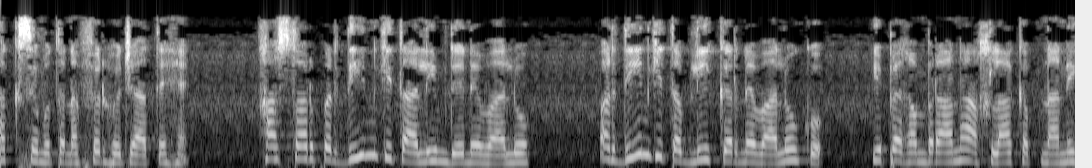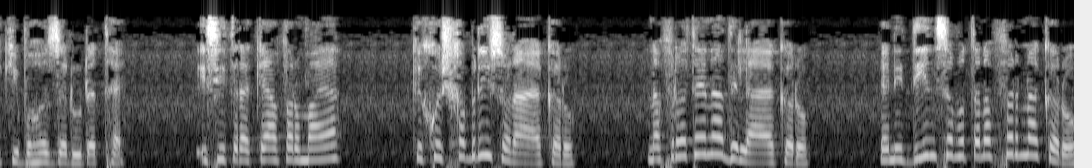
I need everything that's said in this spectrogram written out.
حق سے متنفر ہو جاتے ہیں۔ خاص طور پر دین کی تعلیم دینے والوں اور دین کی تبلیغ کرنے والوں کو یہ پیغمبرانہ اخلاق اپنانے کی بہت ضرورت ہے۔ اسی طرح کیا فرمایا کہ خوشخبری سنایا کرو، نفرتیں نہ دلایا کرو یعنی دین سے متنفر نہ کرو،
